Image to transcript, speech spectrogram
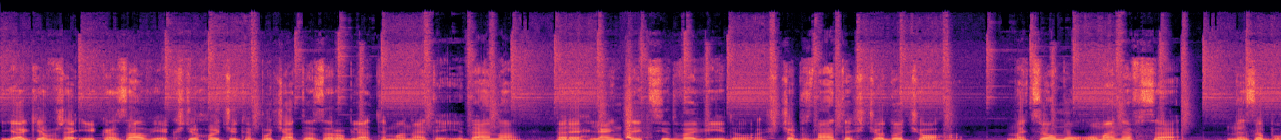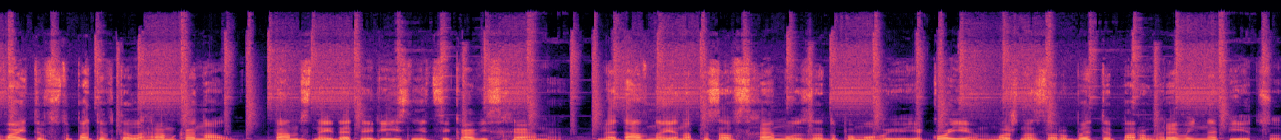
Як я вже і казав, якщо хочете почати заробляти монети ідена, перегляньте ці два відео, щоб знати, що до чого. На цьому у мене все. Не забувайте вступати в телеграм-канал. Там знайдете різні цікаві схеми. Недавно я написав схему, за допомогою якої можна заробити пару гривень на піцу.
